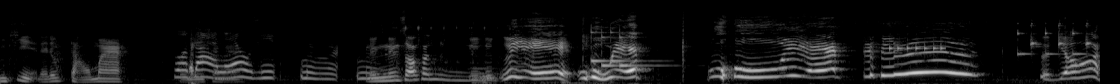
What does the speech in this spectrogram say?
นี่ได้ลูกเต๋ามาพอได้แล้วสิหนึ่งอะหนึ่งหนึ่งสองสามเฮ้ยเอโอ้โหเอสโอ้โหเอสสุดยอด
